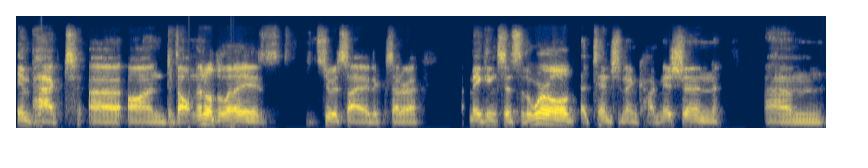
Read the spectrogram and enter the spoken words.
impact uh, on developmental delays suicide etc making sense of the world attention and cognition um,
